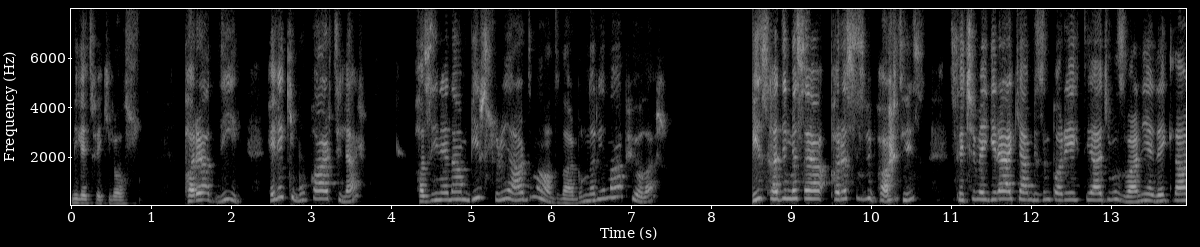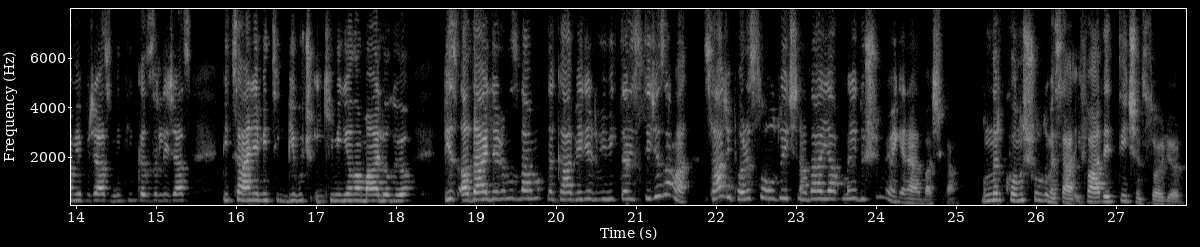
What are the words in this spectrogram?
milletvekili olsun. Para değil. Hele ki bu partiler hazineden bir sürü yardım aldılar. Bunları ne yapıyorlar? Biz hadi mesela parasız bir partiyiz. Seçime girerken bizim paraya ihtiyacımız var. Niye? Reklam yapacağız, miting hazırlayacağız. Bir tane miting bir buçuk iki milyona mal oluyor. Biz adaylarımızdan mutlaka belirli bir miktar isteyeceğiz ama sadece parası olduğu için aday yapmayı düşünmüyor genel başkan. Bunları konuşuldu mesela ifade ettiği için söylüyorum.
